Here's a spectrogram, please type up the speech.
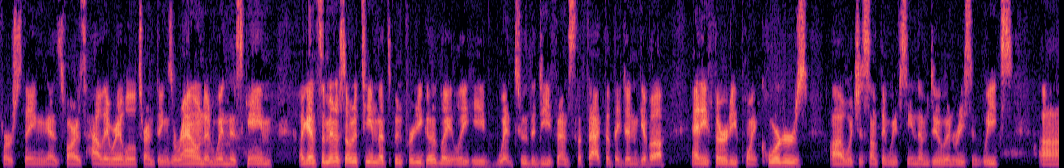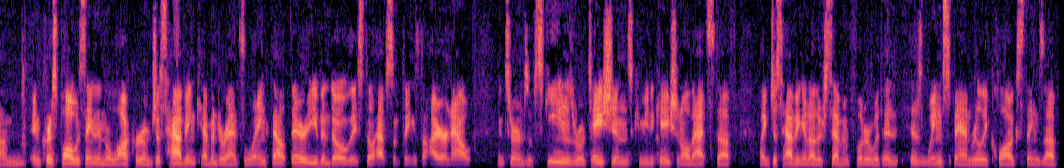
first thing as far as how they were able to turn things around and win this game against the Minnesota team that's been pretty good lately. He went to the defense, the fact that they didn't give up any 30 point quarters, uh, which is something we've seen them do in recent weeks. Um, and Chris Paul was saying in the locker room, just having Kevin Durant's length out there, even though they still have some things to iron out in terms of schemes, rotations, communication, all that stuff. Like just having another seven footer with his, his wingspan really clogs things up.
